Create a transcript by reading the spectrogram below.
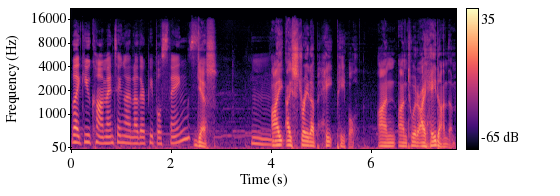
Like you commenting on other people's things. Yes. Hmm. I, I straight up hate people on, on Twitter. I hate on them.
